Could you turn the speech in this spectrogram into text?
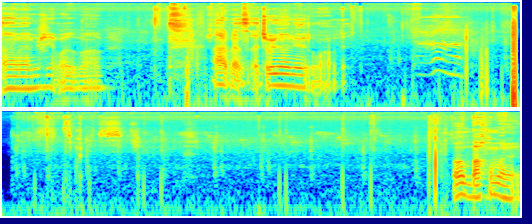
Abi ben bir şey yapmadım abi. Abi ben sadece oyun oynuyorum abi. Oğlum bakma bana öyle.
